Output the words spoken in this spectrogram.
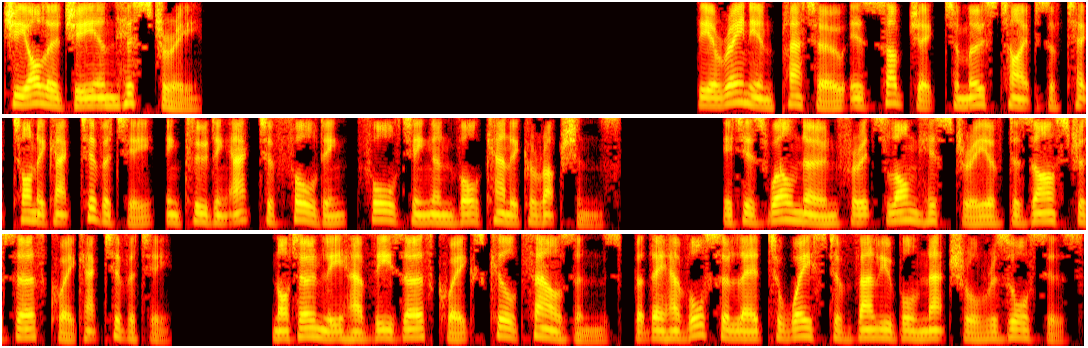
Geology and history The Iranian plateau is subject to most types of tectonic activity, including active folding, faulting and volcanic eruptions. It is well known for its long history of disastrous earthquake activity. Not only have these earthquakes killed thousands, but they have also led to waste of valuable natural resources.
